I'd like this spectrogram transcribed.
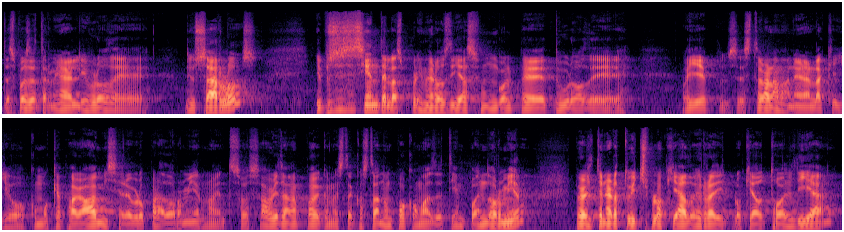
después de terminar el libro, de, de usarlos. Y pues sí se siente los primeros días un golpe duro de, oye, pues esto era la manera en la que yo como que apagaba mi cerebro para dormir, ¿no? Entonces ahorita puede que me esté costando un poco más de tiempo en dormir, pero el tener Twitch bloqueado y Reddit bloqueado todo el día,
